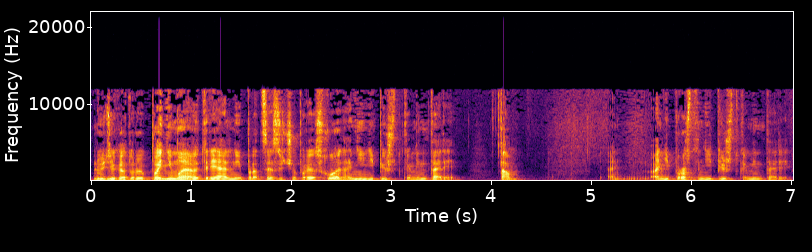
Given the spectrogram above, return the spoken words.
люди, которые понимают реальные процессы, что происходит, они не пишут комментарии там. Они просто не пишут комментарии.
